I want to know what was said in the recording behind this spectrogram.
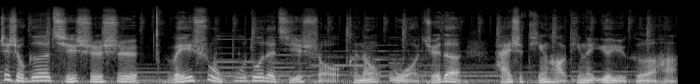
这首歌其实是为数不多的几首，可能我觉得还是挺好听的粤语歌哈。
